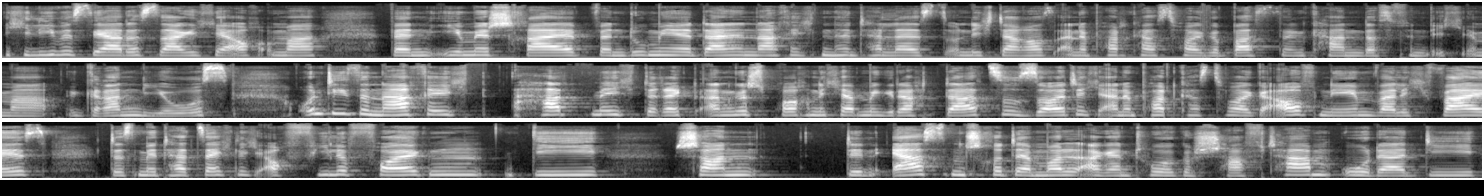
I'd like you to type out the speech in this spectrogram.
Ich liebe es ja, das sage ich ja auch immer, wenn ihr mir schreibt, wenn du mir deine Nachrichten hinterlässt und ich daraus eine Podcast-Folge basteln kann, das finde ich immer grandios. Und diese Nachricht hat mich direkt angesprochen. Ich habe mir gedacht, dazu sollte ich eine Podcast-Folge aufnehmen, weil ich weiß, dass mir tatsächlich auch viele Folgen, die schon den ersten Schritt der Modelagentur geschafft haben oder die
